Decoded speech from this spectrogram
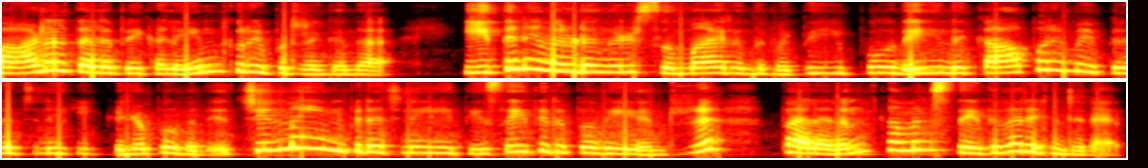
பாடல் தலைப்புகளையும் குறிப்பிட்டிருக்கின்றார். இத்தனை வருடங்கள் சும்மா இருந்துவிட்டு இப்போதே இந்த காப்புரிமை பிரச்சனைக்கு கிளப்புவது சின்மையின் பிரச்சனையை திசை திருப்பவே என்று பலரும் கமெண்ட் செய்து வருகின்றனர்.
